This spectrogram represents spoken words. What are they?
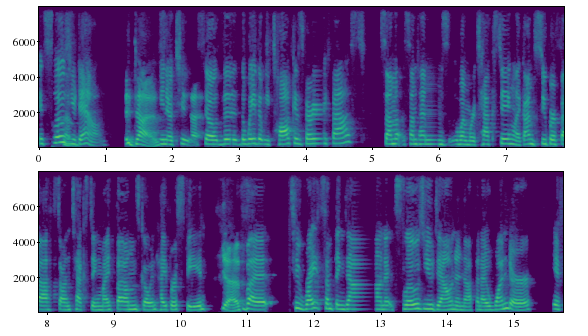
It slows so, you down. It does. You know too so the the way that we talk is very fast some sometimes when we're texting like i'm super fast on texting. My thumbs go in hyperspeed. Yes. But to write something down it slows you down enough. And i wonder if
